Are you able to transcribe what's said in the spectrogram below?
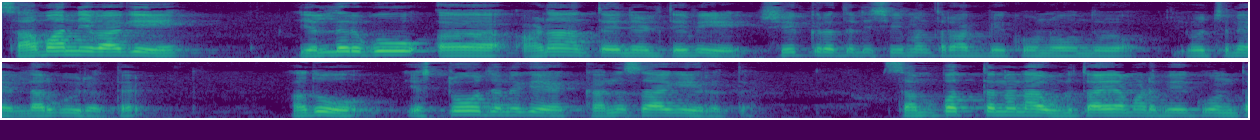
ಸಾಮಾನ್ಯವಾಗಿ ಎಲ್ಲರಿಗೂ ಹಣ ಅಂತ ಏನು ಹೇಳ್ತೀವಿ, ಶೀಘ್ರದಲ್ಲಿ ಶ್ರೀಮಂತರಾಗಬೇಕು ಅನ್ನೋ ಒಂದು ಯೋಚನೆ ಎಲ್ಲರಿಗೂ ಇರುತ್ತೆ. ಅದು ಎಷ್ಟೋ ಜನಗೆ ಕನಸಾಗಿ ಇರುತ್ತೆ. ಸಂಪತ್ತನ್ನು ನಾವು ಉಳಿತಾಯ ಮಾಡಬೇಕು ಅಂತ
